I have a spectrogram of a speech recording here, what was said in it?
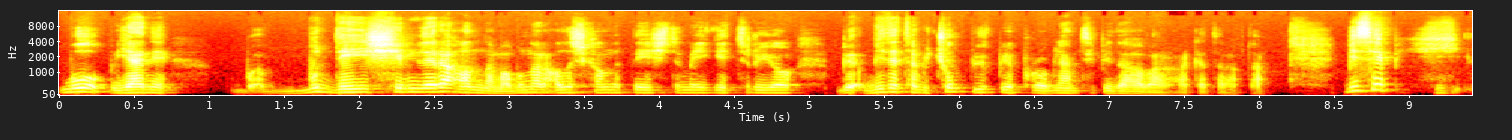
bu yani bu- değişimleri anlama, bunlar alışkanlık değiştirmeyi getiriyor. Bir bir de tabii çok büyük bir problem tipi daha var arka tarafta. Biz hep hi-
